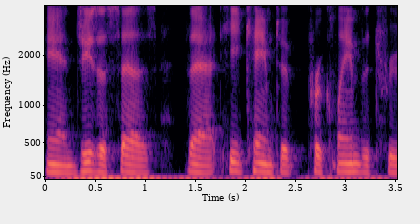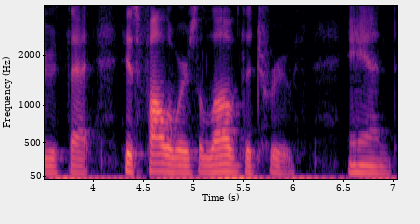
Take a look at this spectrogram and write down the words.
And Jesus says that he came to proclaim the truth, that his followers love the truth. And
